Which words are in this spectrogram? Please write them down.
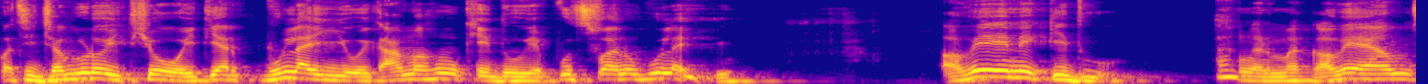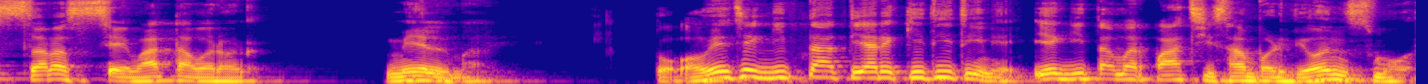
પછી ઝઘડોય થયો હોય, ત્યારે ભૂલાઈ ગયું હોય કે આમાં શું કીધું એ પૂછવાનું ભૂલાઈ ગયું. હવે એને કીધું, આંગણમાં હવે આમ સરસ છે વાતાવરણ મેલમાં. તો હવે જે ગીતા ત્યારે કીધી હતી ને, એ ગીતા મારે પાછી સાંભળવી વન્સ મોર.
